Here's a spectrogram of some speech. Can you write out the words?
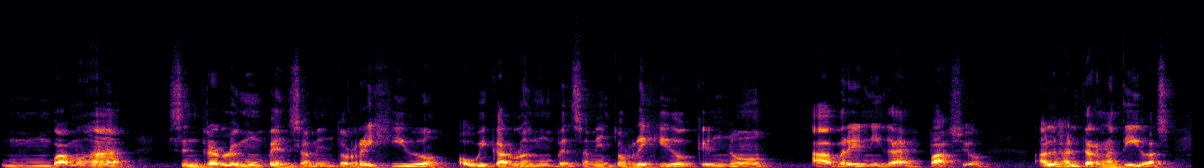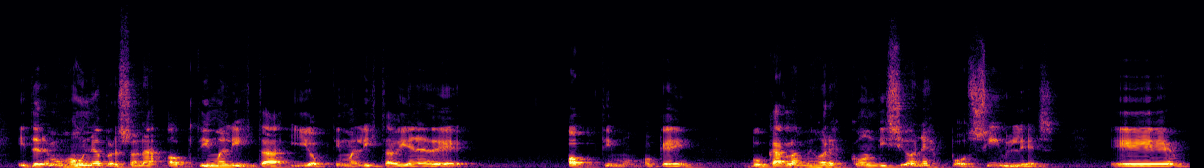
mm, vamos a centrarlo en un pensamiento rígido, a ubicarlo en un pensamiento rígido que no abre ni da espacio a las alternativas. Y tenemos a una persona optimalista, y optimalista viene de óptimo, ¿ok? Buscar las mejores condiciones posibles eh,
